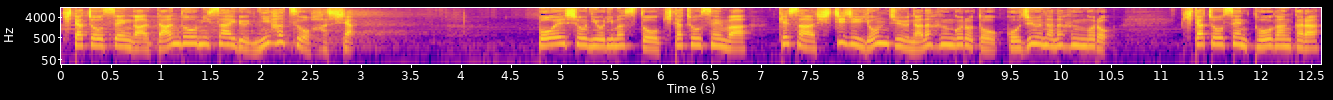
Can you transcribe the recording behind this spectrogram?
北朝鮮が弾道ミサイル2発を発射。防衛省によりますと北朝鮮は今朝7時47分頃と57分頃北朝鮮東岸から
